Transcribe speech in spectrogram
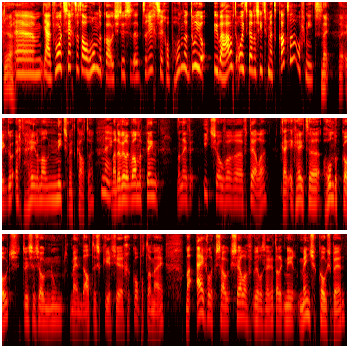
Ja. Um, ja, het woord zegt het al, hondencoach. Dus het richt zich op honden. Doe je überhaupt ooit wel eens iets met katten of niet? Nee, nee ik doe echt helemaal niets met katten. Nee. Maar daar wil ik wel meteen dan even iets over uh, vertellen. Kijk, ik heet uh, hondencoach, dus zo noemt men dat. Het is een keertje gekoppeld aan mij. Maar eigenlijk zou ik zelf willen zeggen dat ik meer mensencoach ben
